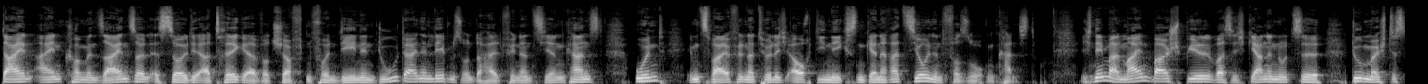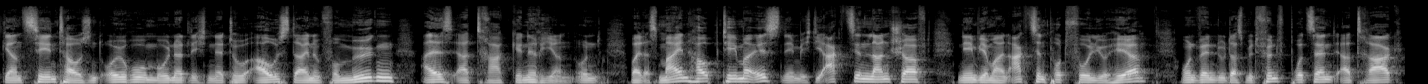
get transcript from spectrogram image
dein Einkommen sein soll, es soll dir Erträge erwirtschaften, von denen du deinen Lebensunterhalt finanzieren kannst und im Zweifel natürlich auch die nächsten Generationen versorgen kannst. Ich nehme mal mein Beispiel, was ich gerne nutze. Du möchtest gern 10.000 Euro monatlich netto aus deinem Vermögen als Ertrag generieren. Und weil das mein Hauptthema ist, nämlich die Aktienlandschaft, nehmen wir mal ein Aktienportfolio her. Und wenn du das mit 5% Ertrag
